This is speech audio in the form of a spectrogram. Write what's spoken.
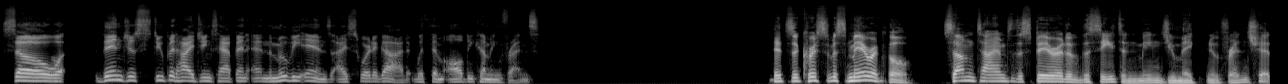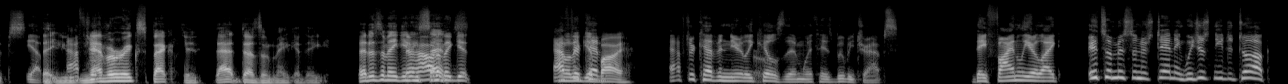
So then just stupid hijinks happen, and the movie ends, I swear to God, with them all becoming friends. It's a Christmas miracle. Sometimes the spirit of the season means you make new friendships Yep. that you After- never expected. That doesn't make any. That doesn't make any Yeah, how sense. do they get? How do they get Kev- by? after Kevin nearly kills them with his booby traps, they finally are like, It's a misunderstanding. We just need to talk.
